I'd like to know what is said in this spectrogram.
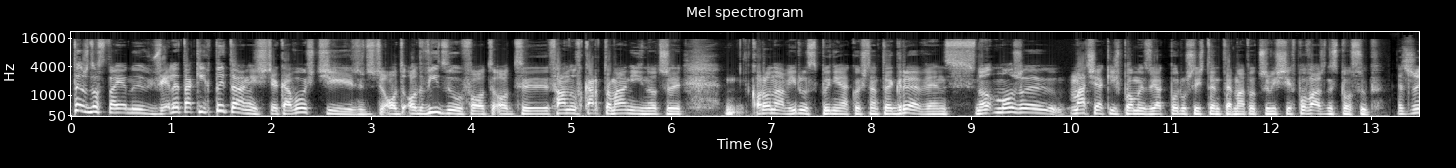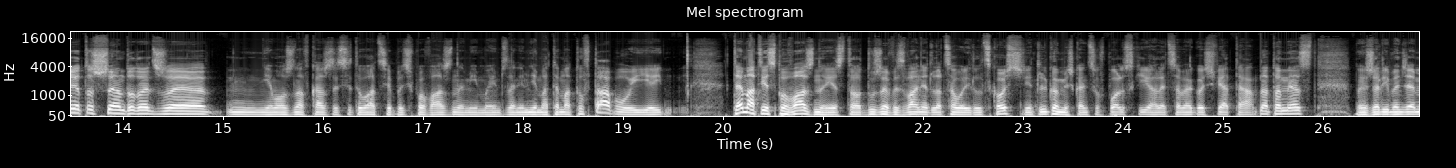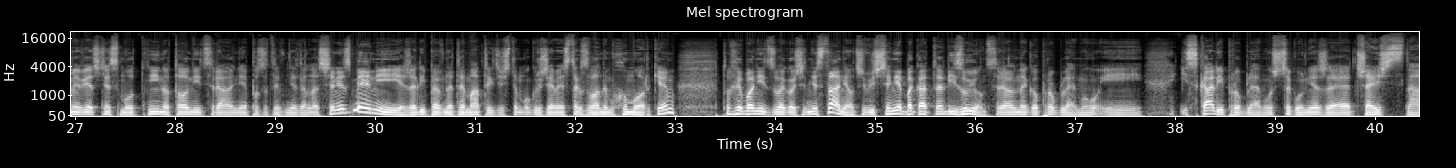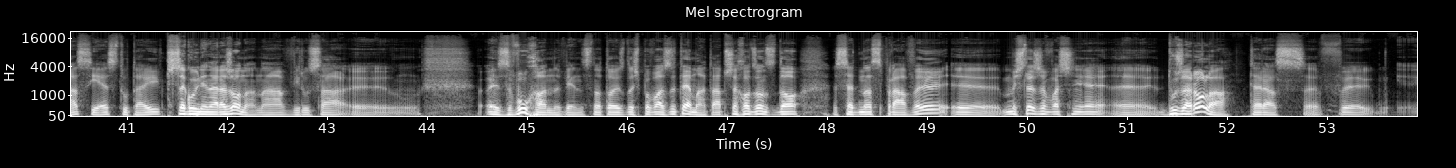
też dostajemy wiele takich pytań z ciekawości od, od widzów, od, od y, fanów kartomanii, no czy koronawirus wpłynie jakoś na tę grę, więc no może macie jakiś pomysł, jak poruszyć ten temat, oczywiście w poważny sposób. Znaczy ja też chciałem dodać, że nie można w każdej sytuacji być poważnym i moim zdaniem nie ma tematów tabu i jej... temat jest poważny, jest to duże wyzwanie dla całej ludzkości, nie tylko mieszkańców Polski, ale całego świata. Natomiast no jeżeli będziemy wiecznie smutni, no to nic realnie pozytywnie dla nas się nie zmieni. Jeżeli pewne tematy gdzieś tam ugryziemy z tak zwanym humorkiem, to chyba nic złego się nie stanie. Oczywiście nie bagatelizując realnego problemu i, i skali problemu, szczególnie, że część z nas jest tutaj szczególnie narażona na wirusa yy, z Wuhan, więc no to jest dość poważny temat. A przechodząc do sedna sprawy, yy, myślę, że właśnie yy, duża rola teraz w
